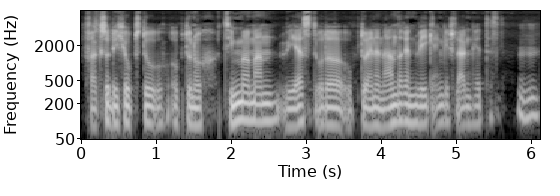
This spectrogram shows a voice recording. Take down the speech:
Fragst du dich, ob du, ob du noch Zimmermann wärst oder ob du einen anderen Weg eingeschlagen hättest? Mhm.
